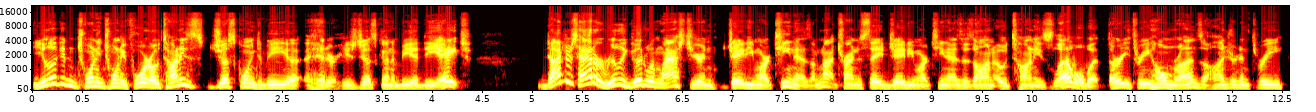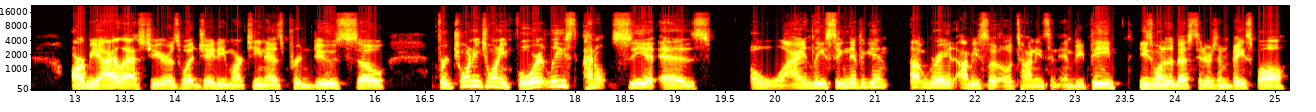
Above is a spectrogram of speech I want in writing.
You look at in 2024, Ohtani's just going to be a, a hitter. He's just going to be a DH. Dodgers had a really good one last year in JD Martinez. I'm not trying to say JD Martinez is on Ohtani's level, but 33 home runs, 103 RBI last year is what JD Martinez produced. So for 2024, at least, I don't see it as a widely significant upgrade. Obviously, Ohtani's an MVP. He's one of the best hitters in baseball.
